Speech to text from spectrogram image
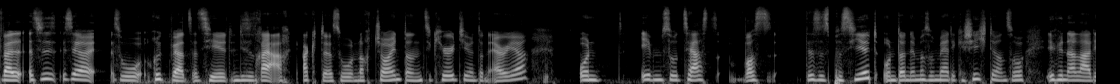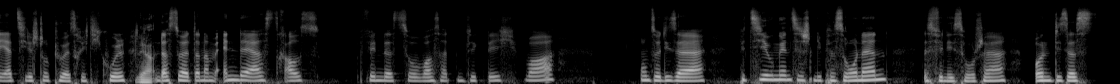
weil es ist, ist ja so rückwärts erzählt in diese drei Ak- Akte, so nach Joint, dann Security und dann Area. Und eben so zuerst, was das ist passiert und dann immer so mehr die Geschichte und so. Ich finde allein die Erzählstruktur ist richtig cool. Ja. Und dass du halt dann am Ende erst rausfindest, so was halt wirklich war. Und so diese Beziehungen zwischen die Personen, das finde ich so schön. Und dieses,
